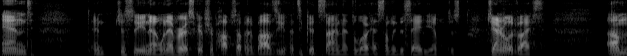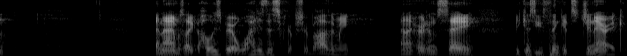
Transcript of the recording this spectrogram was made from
And and just so you know, whenever a scripture pops up and it bothers you, that's a good sign that the Lord has something to say to you. Just general advice. Um, and I was like, Holy Spirit, why does this scripture bother me? And I heard him say, Because you think it's generic.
